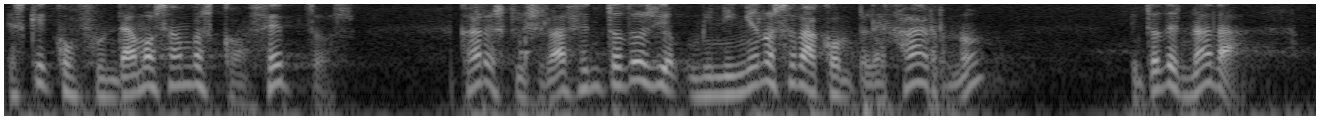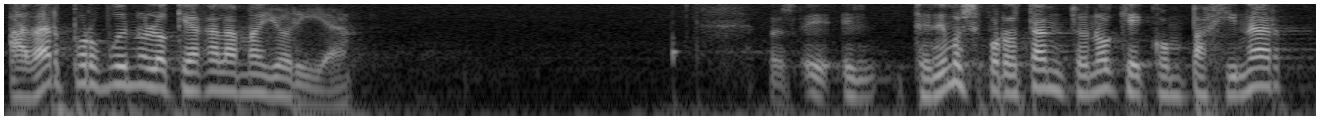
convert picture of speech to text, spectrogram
es que confundamos ambos conceptos. Claro, es que si lo hacen todos, mi niño no se va a complejar, ¿no? Entonces, nada, a dar por bueno lo que haga la mayoría. Pues, eh, eh, tenemos, por lo tanto, ¿no? que compaginar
